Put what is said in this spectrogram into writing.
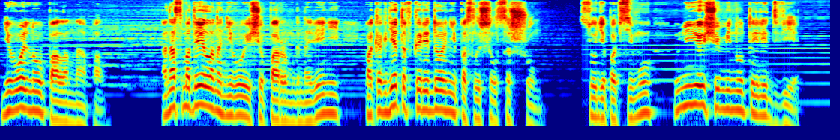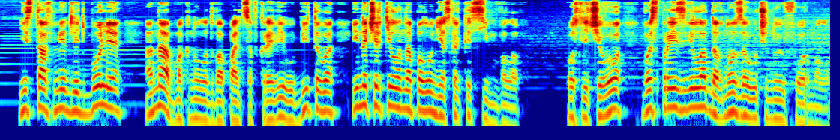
невольно упала на пол. Она смотрела на него еще пару мгновений, пока где-то в коридоре не послышался шум. Судя по всему, у нее еще минута или две. Не став медлить более, она обмакнула два пальца в крови убитого и начертила на полу несколько символов, после чего воспроизвела давно заученную формулу.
